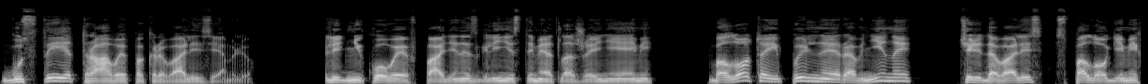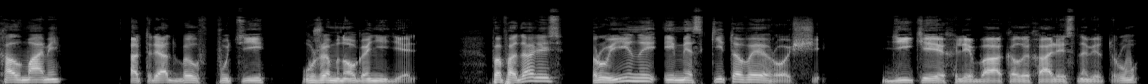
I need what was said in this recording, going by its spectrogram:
Густые травы покрывали землю. Ледниковые впадины с глинистыми отложениями, болота и пыльные равнины чередовались с пологими холмами. Отряд был в пути уже много недель. Попадались руины и мескитовые рощи. Дикие хлеба колыхались на ветру,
